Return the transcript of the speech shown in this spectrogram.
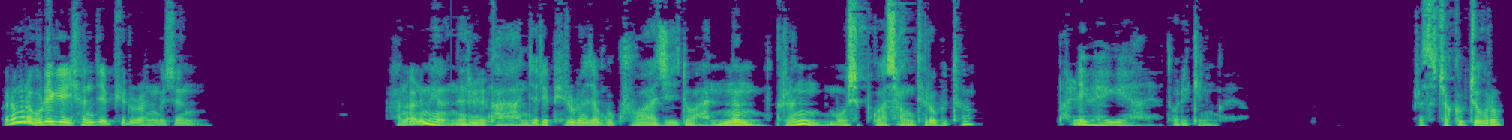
그러므로 우리에게 현재 필요로 하는 것은 하나님의 은혜를 간절히 필요로 하지 않고 구하지도 않는 그런 모습과 상태로부터 빨리 회개하여 돌이키는 거예요. 그래서 적극적으로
